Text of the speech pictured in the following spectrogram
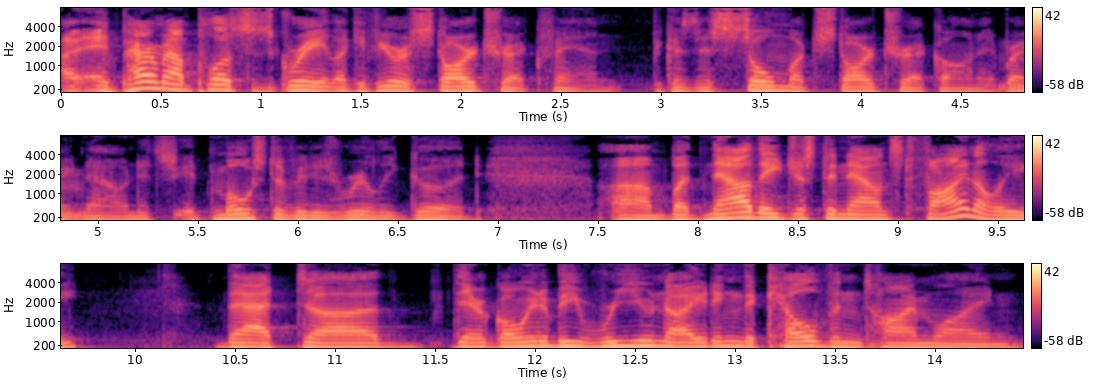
and Paramount Plus is great. Like if you're a Star Trek fan, because there's so much Star Trek on it right now, and it's it most of it is really good. Um, but now they just announced finally that uh, they're going to be reuniting the Kelvin timeline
